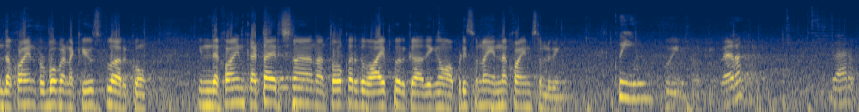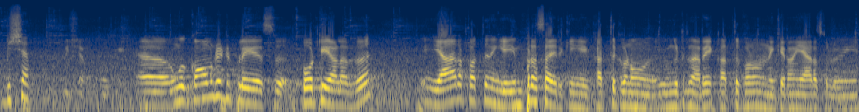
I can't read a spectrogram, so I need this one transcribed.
இந்த காயின் ரொம்ப எனக்கு யூஸ்ஃபுல்லாக இருக்கும். இந்த காயின் கட் ஆயிடுச்சுன்னா நான் தோக்கறதுக்கு வாய்ப்பு இருக்குது அதிகம். அப்படி சொன்னால் என்ன காயின் சொல்லுவீங்க? குயின் குயின் ஓகே வேறு? வேறு பிஷப் விஷயம் ஓகே உங்கள் காம்படிட்டிவ் பிளேயர்ஸ் போட்டியாளர்கள் யாரை பார்த்து நீங்கள் இம்ப்ரெஸ் ஆகிருக்கீங்க கற்றுக்கணும் இவங்ககிட்ட நிறைய கற்றுக்கணும்னு நினைக்கிறேன். யாரை சொல்லுவீங்க?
